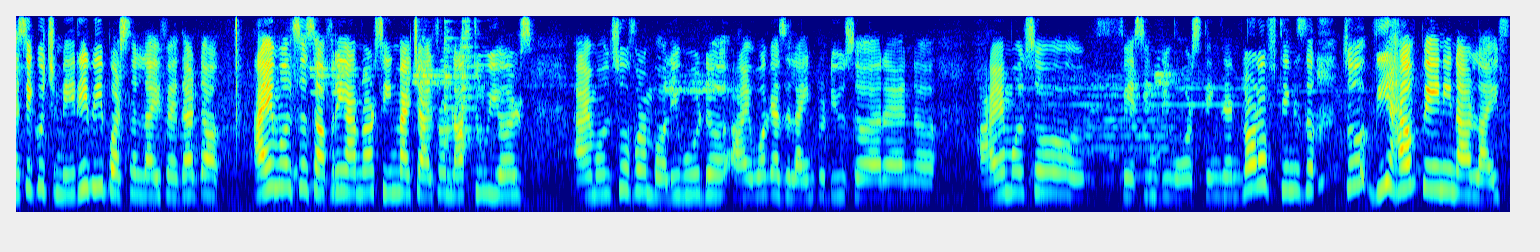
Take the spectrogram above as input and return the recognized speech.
ऐसे कुछ मेरी भी पर्सनल लाइफ है that I am also suffering I am not seen my child from last two years I'm also from Bollywood. Uh, I work as a line producer and uh, I am also facing divorce things and lot of things. So we have pain in our life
